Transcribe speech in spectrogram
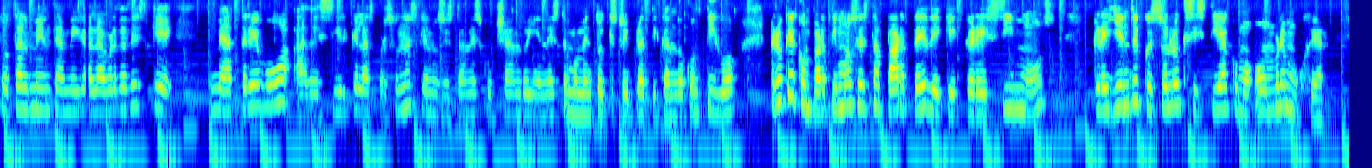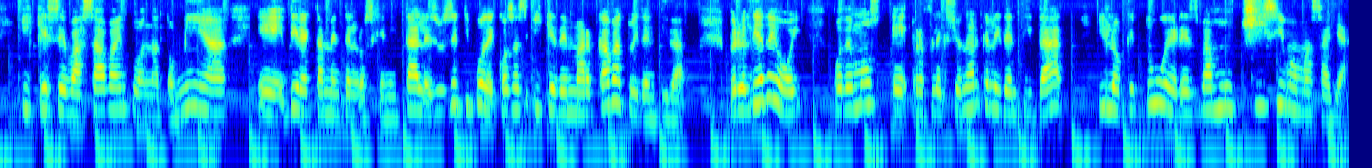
Totalmente, amiga. La verdad es que me atrevo a decir que las personas que nos están escuchando y en este momento que estoy platicando contigo, creo que compartimos esta parte de que crecimos creyendo que solo existía como hombre-mujer y que se basaba en tu anatomía, eh, directamente en los genitales, ese tipo de cosas y que demarcaba tu identidad. Pero el día de hoy podemos eh, reflexionar que la identidad y lo que tú eres va muchísimo más allá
